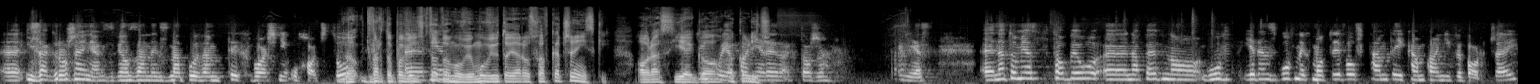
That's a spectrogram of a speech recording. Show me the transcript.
e, i zagrożeniach związanych z napływem tych właśnie uchodźców. No, warto powiedzieć, kto to więc- mówił. Mówił to Jarosław Kaczyński oraz jego Dziękuję okolici. panie redaktorze. Tak jest. E, Natomiast to był e, na pewno jeden z głównych motywów tamtej kampanii wyborczej.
